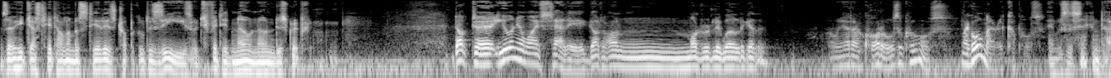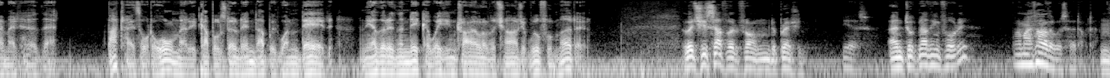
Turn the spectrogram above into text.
as though he'd just hit on a mysterious tropical disease which fitted no known description. Doctor, you and your wife Sally got on moderately well together? Well, we had our quarrels, of course, like all married couples. It was the second time I'd heard that. But I thought all married couples don't end up with one dead and the other in the nick awaiting trial on a charge of wilful murder. But she suffered from depression? Yes. And took nothing for it? Well, my father was her doctor. Hmm.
